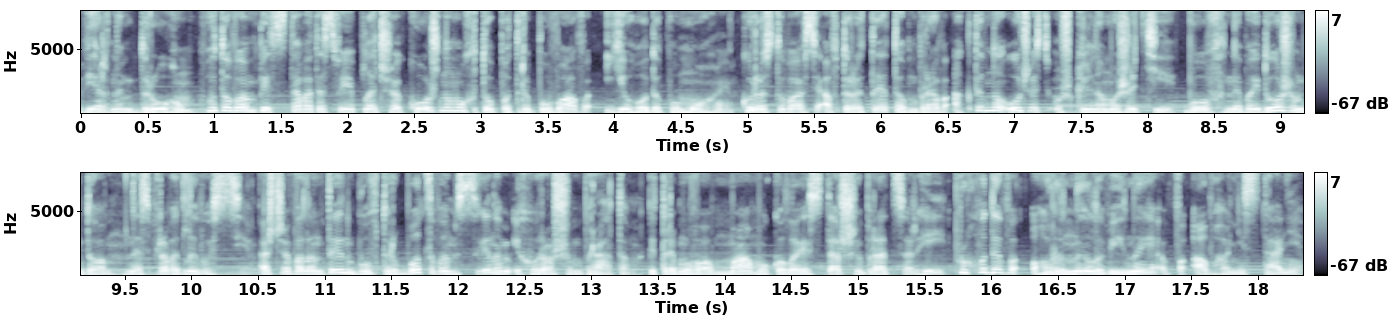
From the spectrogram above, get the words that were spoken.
вірним другом, готовим підставити своє плече кожному, хто потребував його допомоги. Користувався авторитетом, брав активну участь у шкільному житті, був небайдужим до несправедливості. А ще Валентин був турботливим сином і хорошим братом. Підтримував маму, коли старший брат Сергій проходив горнило війни в Афганістані.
